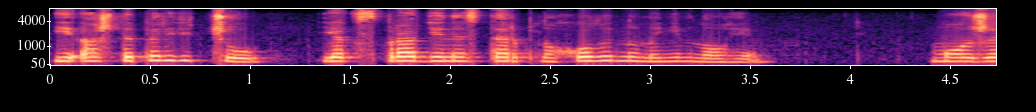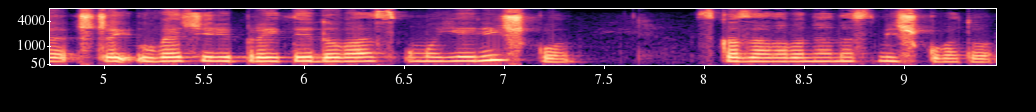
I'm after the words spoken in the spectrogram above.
і аж тепер відчув, як справді нестерпно холодно мені в ноги. Може, ще й увечері прийти до вас у моє ліжко? сказала вона насмішкувато,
